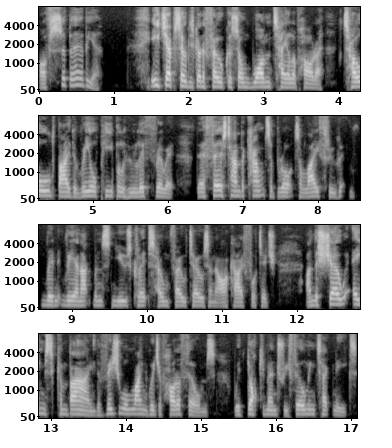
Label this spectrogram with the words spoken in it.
of suburbia. Each episode is going to focus on one tale of horror told by the real people who lived through it. Their first hand accounts are brought to life through re- reenactments, news clips, home photos, and archive footage. And the show aims to combine the visual language of horror films with documentary filming techniques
